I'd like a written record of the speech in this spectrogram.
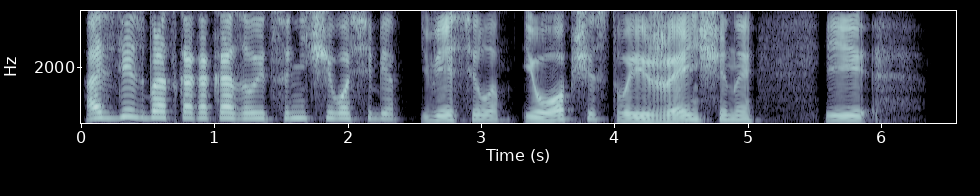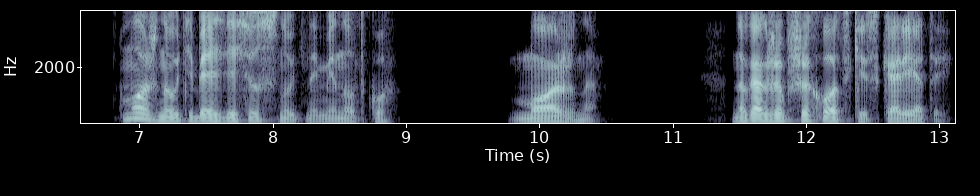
А здесь, брат, как оказывается, ничего себе. Весело. И общество, и женщины, и... Можно у тебя здесь уснуть на минутку? Можно. Но как же Пшеходский с каретой?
